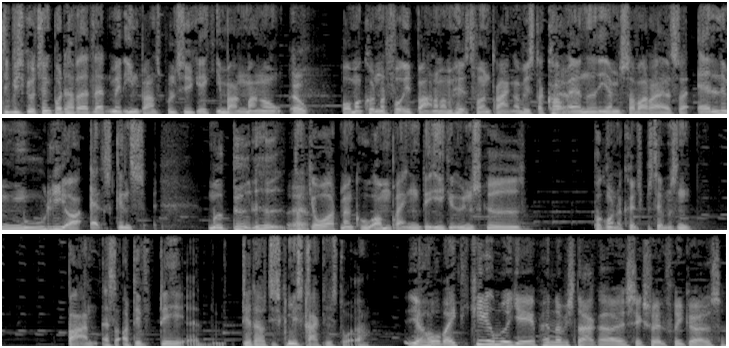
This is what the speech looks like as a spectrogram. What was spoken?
Det, vi skal jo tænke på, at det har været et land med en indbarnspolitik ikke, i mange, mange år. Jo, Hvor man kun måtte få et barn, og man helst få en dreng. Og hvis der kom ja. andet, jamen, så var der altså alle mulige og alskens modbydelighed, der Ja. gjorde, at man kunne ombringe det ikke ønskede på grund af kønsbestemmelsen barn. Altså, og det, det, det er der jo de mest skrækkelige historier. jeg håber ikke, de kigger mod Japan, når vi snakker øh, seksuel frigørelse.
